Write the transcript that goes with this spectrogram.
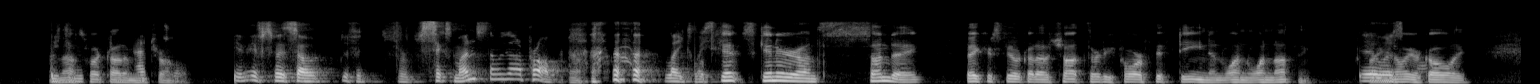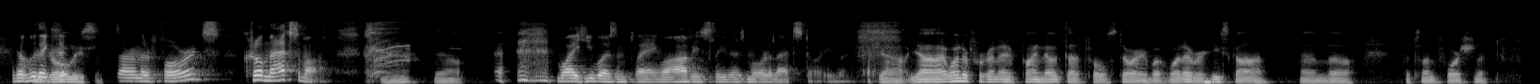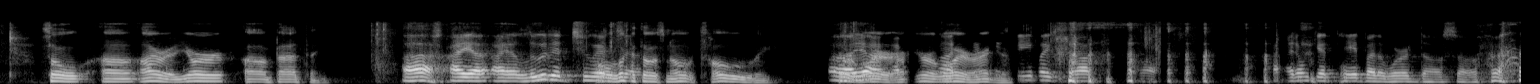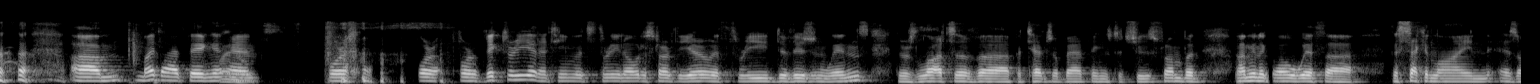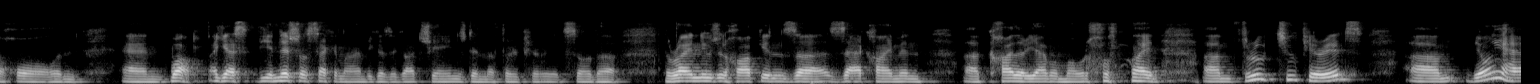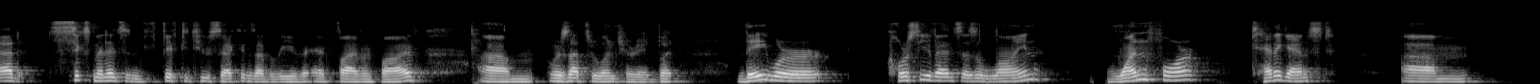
and that's what got him in trouble. If, if Smith's out if it, for six months, then we got a problem. Yeah. Likely. Well, Skinner on Sunday, Bakersfield got outshot 34-15 and won one nothing. So you know your goalie. You know who they could on their forwards? Kirill Maksimov. mm-hmm. Yeah. Why he wasn't playing? Well, obviously there's more to that story, but yeah, yeah. I wonder if we're going to find out that full story. But whatever, he's gone, and uh, that's unfortunate. So, uh, Ira, your uh, bad thing. Uh, I uh, I alluded to it. Oh, look uh, at those notes! Holy, uh, you're a yeah, lawyer. You're a lawyer, aren't you? I don't get paid by the word though, so um, my bad thing. I and for for for a victory and a team that's three zero oh to start the year with three division wins, there's lots of uh, potential bad things to choose from. But I'm going to go with. The second line as a whole. And and well i guess the initial second line because it got changed in the third period. So the the ryan nugent hopkins uh, zach hyman uh, kailer yamamoto line um, through two periods um, they only had six minutes and 52 seconds i believe at five and five. Um, or is that through one period? But they were Corsi events as a line one for 10 against um,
